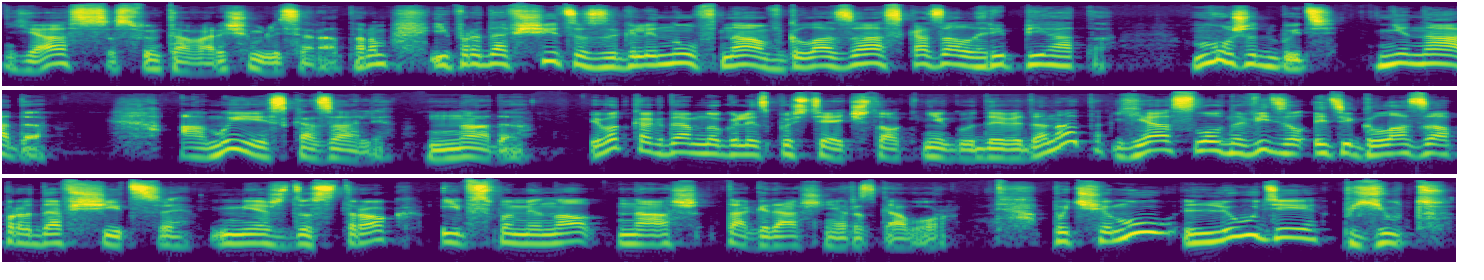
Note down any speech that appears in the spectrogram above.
я со своим товарищем-литератором, и продавщица, заглянув нам в глаза, сказала, ребята, может быть, не надо. А мы ей сказали, надо. И вот когда много лет спустя я читал книгу Дэвида Ната, я словно видел эти глаза продавщицы между строк и вспоминал наш тогдашний разговор. Почему люди пьют?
